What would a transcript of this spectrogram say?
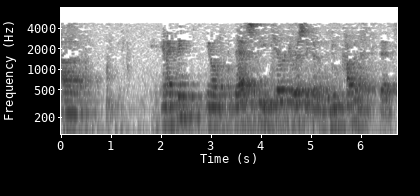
Uh, and I think, you know, that's the characteristic of the new covenant, that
